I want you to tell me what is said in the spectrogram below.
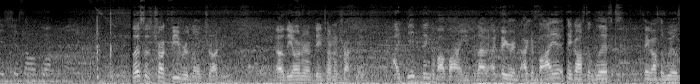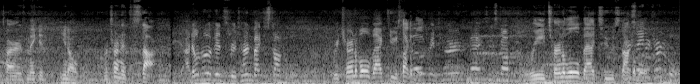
it's just all guacamole. This is Truck Fever's old truck. Uh, the owner of Daytona Truck Meet. I did think about buying it because I, I figured I could buy it, take off the lift, take off the wheels, tires, make it, you know, return it to stock. I don't know if it's returned back to stockable. Returnable back to stockable. return back to stockable. Returnable back to You're stockable. returnable.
